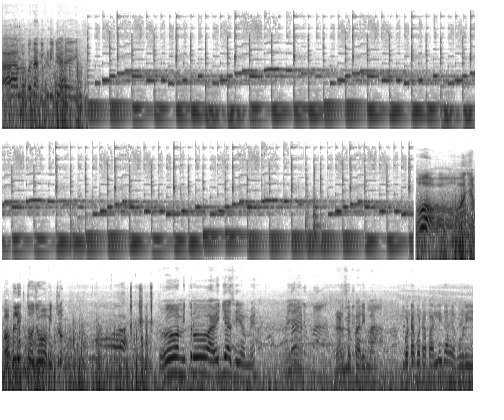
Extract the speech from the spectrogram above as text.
હાલો બધા નીકળી ગયા હે ઓહો અહીંયા પબ્લિક તો જુઓ મિત્રો. તો મિત્રો આવી ગયા છીએ અમે. અહીંયા રણ સફારીમાં. ફોટા બોટા પાડી લીધા છે પૂરી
